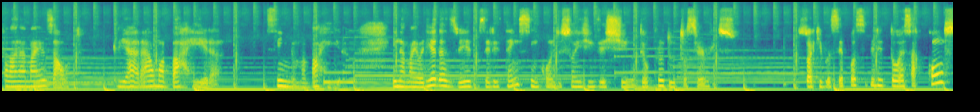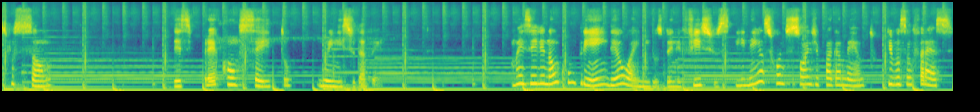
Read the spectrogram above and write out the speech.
falará mais alto, criará uma barreira. Sim, uma barreira. E na maioria das vezes ele tem sim condições de investir no teu produto ou serviço. Só que você possibilitou essa construção desse preconceito no início da venda. Mas ele não compreendeu ainda os benefícios e nem as condições de pagamento que você oferece.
